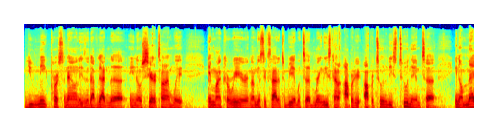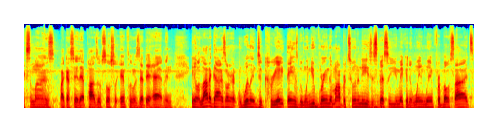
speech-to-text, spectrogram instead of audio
unique personalities that I've gotten to you know share time with in my career, and I'm just excited to be able to bring these kind of opportunities to them to. You know, maximize, like I said, that positive social influence that they have. And, you know, a lot of guys aren't willing to create things, but when you bring them opportunities, especially you make it a win win for both sides,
